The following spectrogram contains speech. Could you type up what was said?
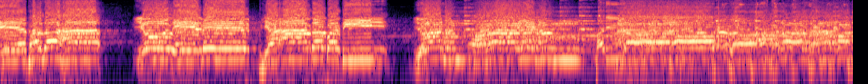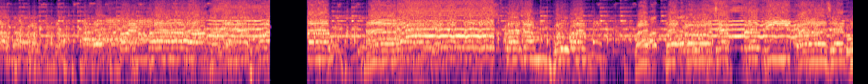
वेधदः यो देवेभ्य ఆత్మకోశ ప్రతీకాశకు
